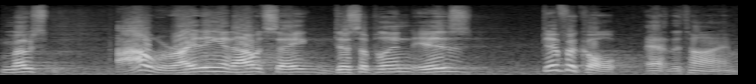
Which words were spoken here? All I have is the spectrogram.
most, I writing it, I would say discipline is difficult at the time.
